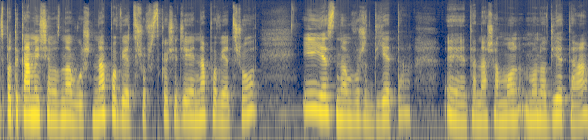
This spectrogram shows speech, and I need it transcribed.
Spotykamy się znowuż na powietrzu, wszystko się dzieje na powietrzu i jest znowuż dieta, y, ta nasza monodieta,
